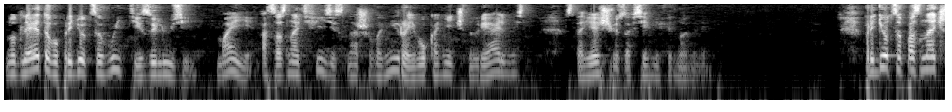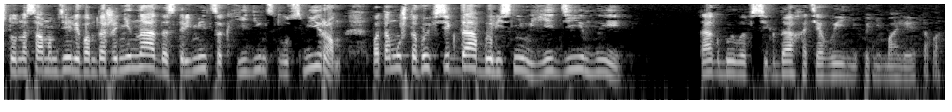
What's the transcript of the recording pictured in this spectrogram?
Но для этого придется выйти из иллюзий Майи, осознать физис нашего мира, его конечную реальность, стоящую за всеми феноменами. Придется познать, что на самом деле вам даже не надо стремиться к единству с миром, потому что вы всегда были с ним едины. Так было всегда, хотя вы и не понимали этого.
